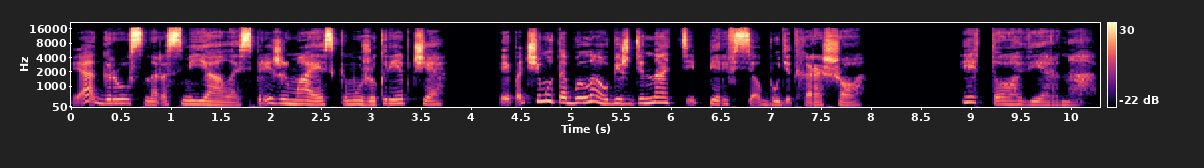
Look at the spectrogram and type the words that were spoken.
Я грустно рассмеялась, прижимаясь к мужу крепче, и почему-то была убеждена, теперь все будет хорошо. И то верно.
